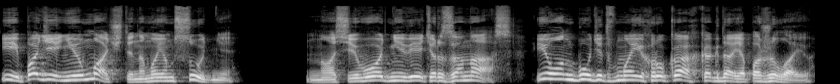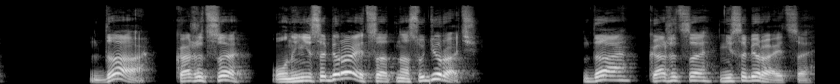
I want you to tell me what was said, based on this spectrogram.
и падению мачты на моем судне. Но сегодня ветер за нас, и он будет в моих руках, когда я пожелаю. Да, кажется, он и не собирается от нас удирать. Да, кажется, не собирается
